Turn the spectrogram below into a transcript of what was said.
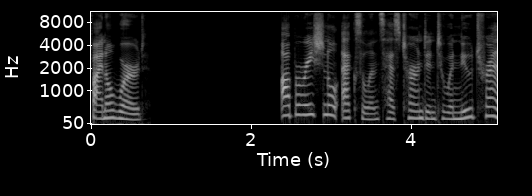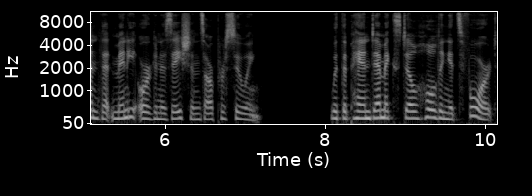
Final word Operational excellence has turned into a new trend that many organizations are pursuing. With the pandemic still holding its fort,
